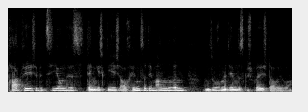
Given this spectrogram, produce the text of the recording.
tragfähige Beziehung ist, denke ich, gehe ich auch hin zu dem anderen und suche mit dem das Gespräch darüber.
